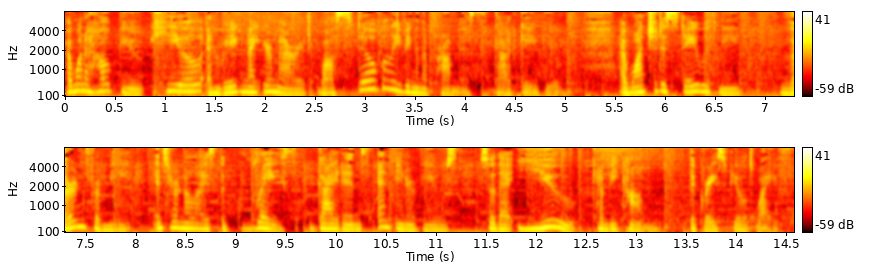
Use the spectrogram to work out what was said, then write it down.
I want to help you heal and reignite your marriage while still believing in the promise God gave you. I want you to stay with me, learn from me, internalize the grace, guidance, and interviews so that you can become the grace fueled wife.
